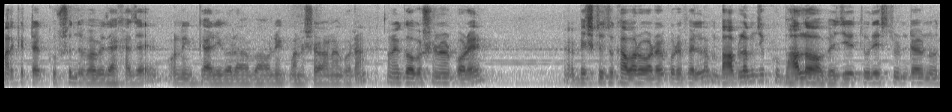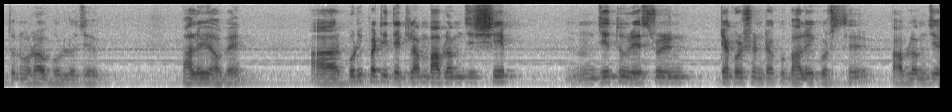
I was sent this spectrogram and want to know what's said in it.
মার্কেটটা খুব সুন্দরভাবে দেখা যায়। অনেক গাড়ি ঘোড়া বা অনেক মানুষের আনাগোনা। অনেক গবেষণার পরে বেশ কিছু খাবার অর্ডার করে ফেললাম। ভাবলাম যে খুব ভালো হবে, যেহেতু রেস্টুরেন্টটা নতুন, ওরাও বলল যে ভালোই হবে। আর পরিপাটি দেখলাম, ভাবলাম যে শেপ যেহেতু রেস্টুরেন্ট ডেকোরেশনটা খুব ভালোই করছে, ভাবলাম যে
